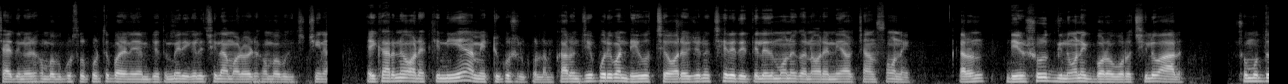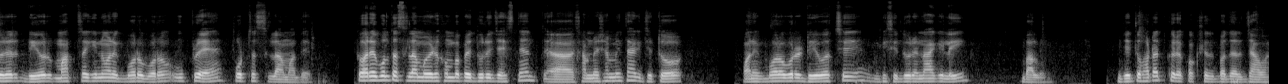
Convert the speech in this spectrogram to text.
চার দিন ওইরকমভাবে গোসল করতে পারেনি, আমি যেহেতু মেডিকেলে ছিলাম আর ওইরকমভাবে কিছু চিনা এই কারণে অনেককে নিয়ে আমি একটু গোসল করলাম। কারণ যে পরিমাণ ঢেউ হচ্ছে, ওর ওই জন্য ছেড়ে দিই তেলে মনে করেন ওরে নেওয়ার চান্স অনেক। কারণ ঢেউর শুরুর দিন অনেক বড় বড় ছিল আর সমুদ্রের ঢেউর মাত্রা কিন্তু অনেক বড় বড় উপরে পড়তেছিল আমাদের। তো আরে বলতেছিলাম, ওইরকম ভাবে দূরে যাইস না সামনাসামনি থাক, যেহেতু অনেক বড় বড় ঢেউ হচ্ছে বেশি দূরে না গেলেই ভালো। যেহেতু হঠাৎ করে কক্সেস বাজার যাওয়া,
